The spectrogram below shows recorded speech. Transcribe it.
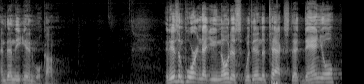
And then the end will come. It is important that you notice within the text that Daniel,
